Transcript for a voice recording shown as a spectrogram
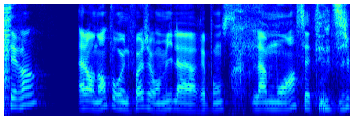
C'était 20 Alors non, pour une fois, j'ai remis la réponse la moins, c'était 10%.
